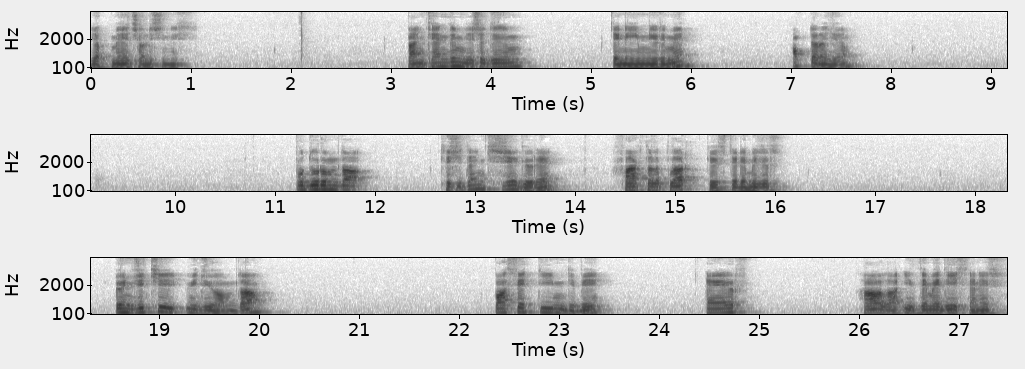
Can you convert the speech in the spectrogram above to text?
yapmaya çalışınız. Ben kendim yaşadığım deneyimlerimi aktaracağım. Bu durumda kişiden kişiye göre farklılıklar gösterebilir. Önceki videomda bahsettiğim gibi eğer hala izlemediyseniz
